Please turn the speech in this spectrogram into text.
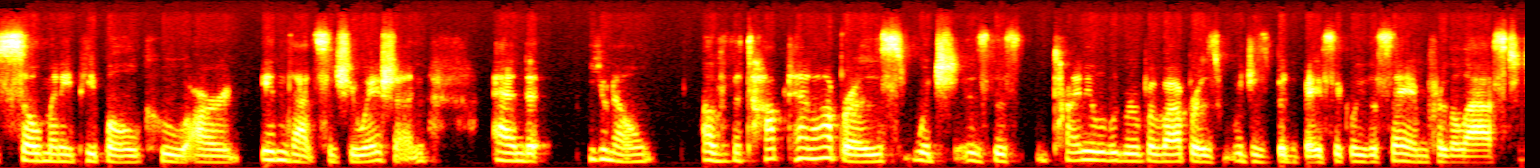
so many people who are in that situation. And, you know, of the top 10 operas, which is this tiny little group of operas, which has been basically the same for the last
